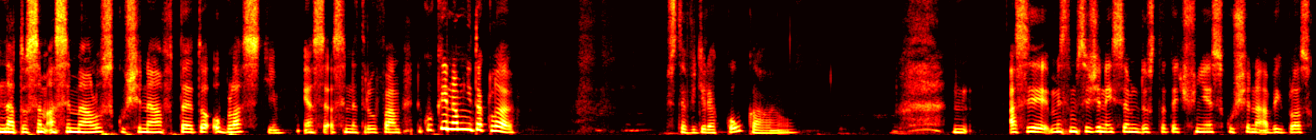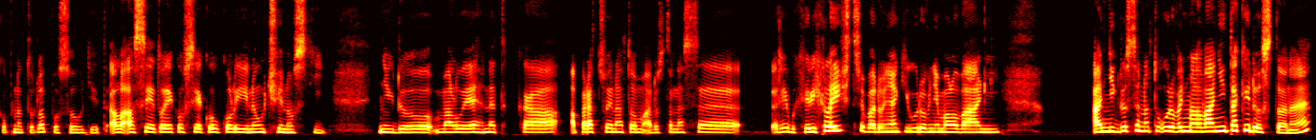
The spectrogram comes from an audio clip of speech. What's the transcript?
Na to jsem asi málo zkušená v této oblasti. Já se asi netroufám. No, koukej na mě takhle. Jste viděli, jak kouká, jo? Asi, myslím si, že nejsem dostatečně zkušená, abych byla schopna tohle posoudit. Ale asi je to jako s jakoukoliv jinou činností. Někdo maluje hnedka a pracuje na tom a dostane se ry- rychlejš třeba do nějaký úrovně malování. A někdo se na tu úroveň malování taky dostane,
